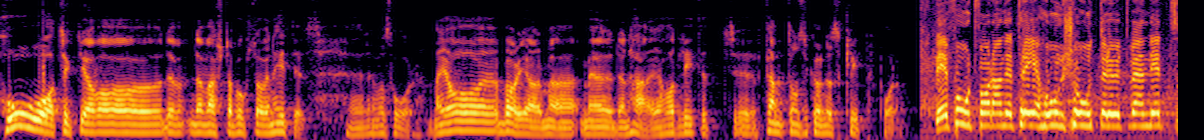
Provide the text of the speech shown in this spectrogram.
H tyckte jag var den, den värsta bokstaven hittills. Eh, Den var svår. Men jag börjar med, med den här. Jag har ett litet eh, 15 sekunders klipp på den. Det är fortfarande tre hornshoter utvändigt.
